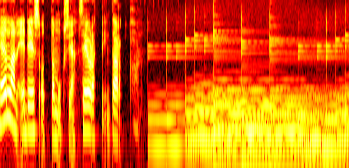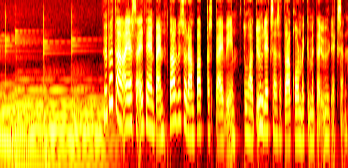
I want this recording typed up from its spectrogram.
Hellan edesottamuksia seurattiin tarkkaan. Hypätään ajassa eteenpäin talvisodan pakkaspäiviin 1939.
